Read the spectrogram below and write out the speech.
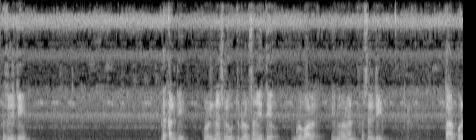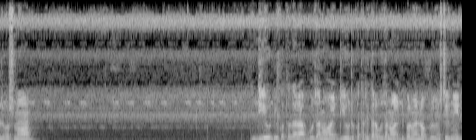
facility faculty কোনটি নয় সঠিক উত্তর অপশন এতে গ্লোবাল এনভায়রনমেন্ট ফ্যাসিলিটি তারপরের প্রশ্ন ডিওডি কথা দ্বারা বোঝানো হয়। ডিওডি কথাটি দ্বারা বোঝানো হয়। Department of domestic need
